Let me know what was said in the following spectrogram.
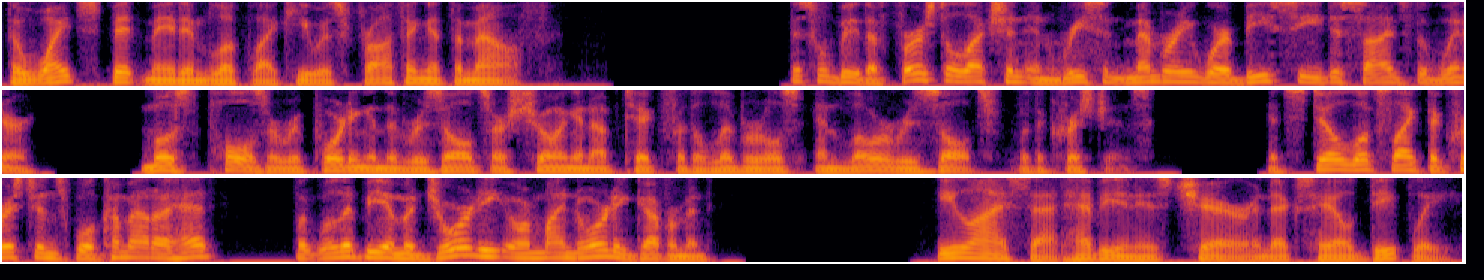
The white spit made him look like he was frothing at the mouth. This will be the first election in recent memory where BC decides the winner. Most polls are reporting and the results are showing an uptick for the Liberals and lower results for the Christians. It still looks like the Christians will come out ahead, but will it be a majority or minority government? Eli sat heavy in his chair and exhaled deeply.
